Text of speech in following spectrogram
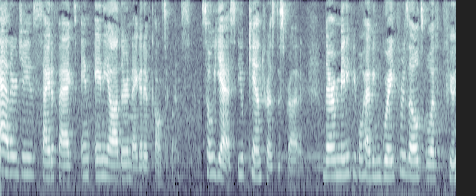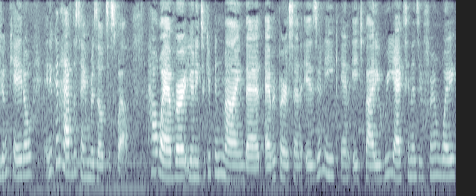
allergies, side effects, and any other negative consequence. So yes, you can trust this product. There are many people having great results with Fusion Keto and you can have the same results as well. However, you need to keep in mind that every person is unique and each body reacts in a different way.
